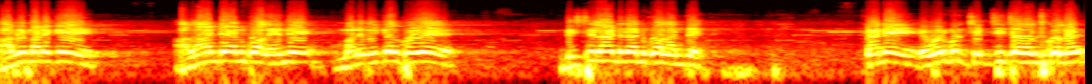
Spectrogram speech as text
అవి మనకి అలాంటివి అనుకోవాలి. ఏంది? మన వీకెళ్ళి పోయే దిష్టి లాంటిది అనుకోవాలి అంతే. కానీ ఎవరు కూడా చర్చించదలుచుకోలేదు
